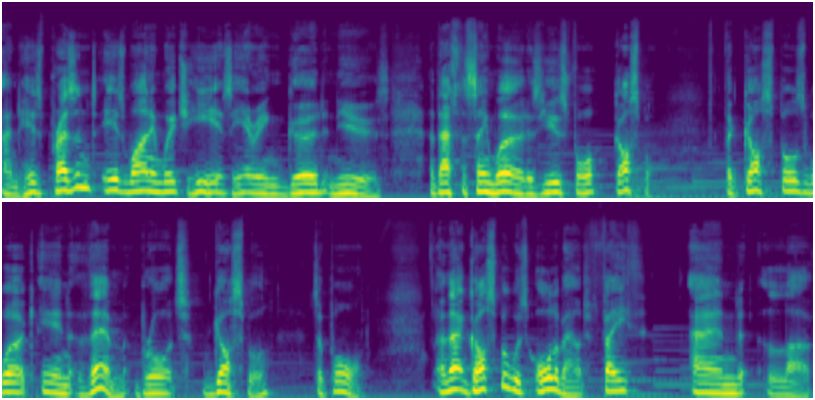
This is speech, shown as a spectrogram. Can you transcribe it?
And his present is one in which he is hearing good news. And that's the same word as used for gospel. The gospel's work in them brought gospel to Paul. And that gospel was all about faith and love.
